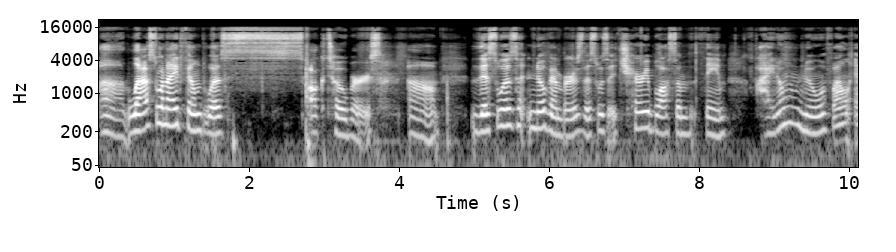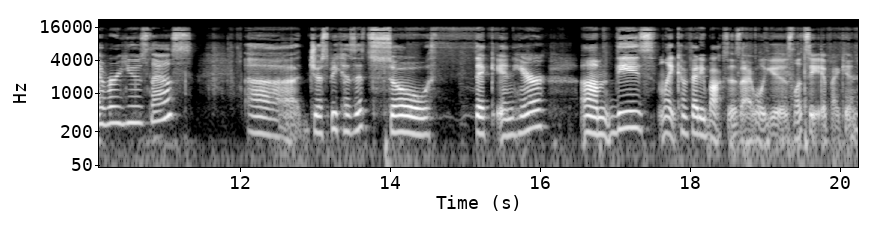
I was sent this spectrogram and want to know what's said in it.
uh, last one I had filmed was October's. Um, this was November's. This was a cherry blossom theme. I don't know if I'll ever use this. Uh, just because it's so thick in here. Um, these, like, confetti boxes I will use. Let's see if I can,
